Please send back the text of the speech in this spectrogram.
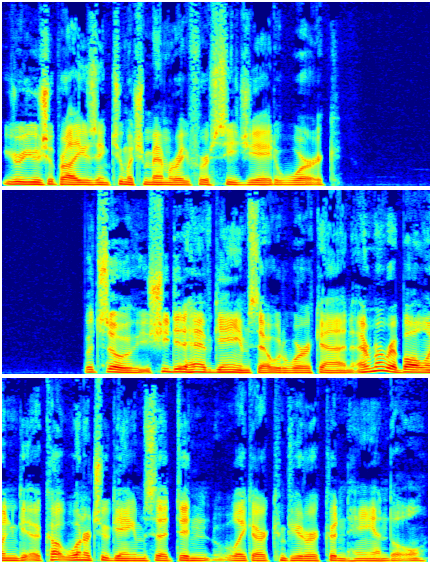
you're usually probably using too much memory for CGA to work. But so she did have games that would work on. I remember I bought one, one or two games that didn't like our computer couldn't handle,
